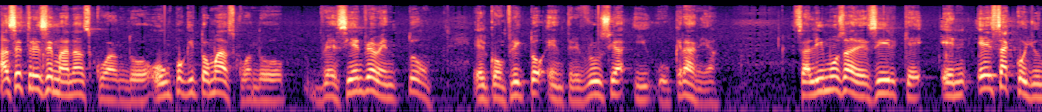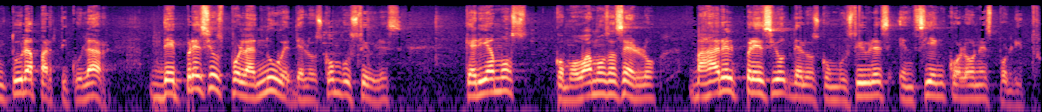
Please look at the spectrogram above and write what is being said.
Hace tres semanas, cuando, o un poquito más, cuando recién reventó el conflicto entre Rusia y Ucrania, salimos a decir que en esa coyuntura particular de precios por las nubes de los combustibles, queríamos, como vamos a hacerlo, bajar el precio de los combustibles en 100 colones por litro.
